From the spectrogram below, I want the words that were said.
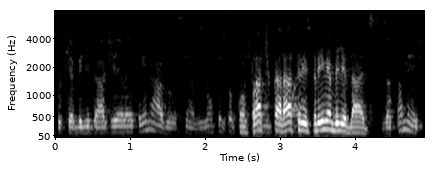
Porque a habilidade ela é treinável, assim, às vezes uma pessoa contrate um o caráter mais... e treine habilidades. Exatamente.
